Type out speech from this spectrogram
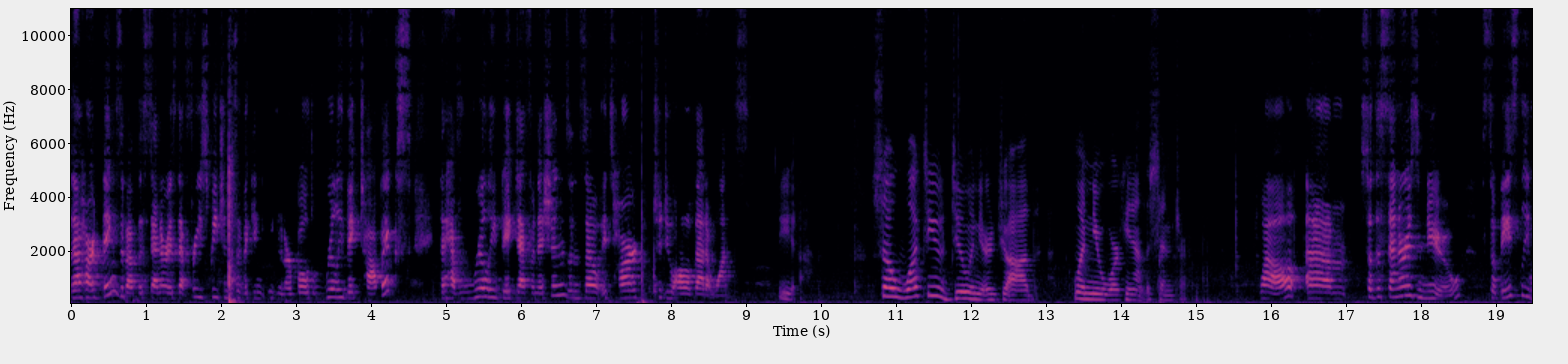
the hard things about the center is that free speech and civic engagement are both really big topics that have really big definitions. And so it's hard to do all of that at once. yeah. So what do you do in your job when you're working at the center? Well, um, so the center is new. So basically,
